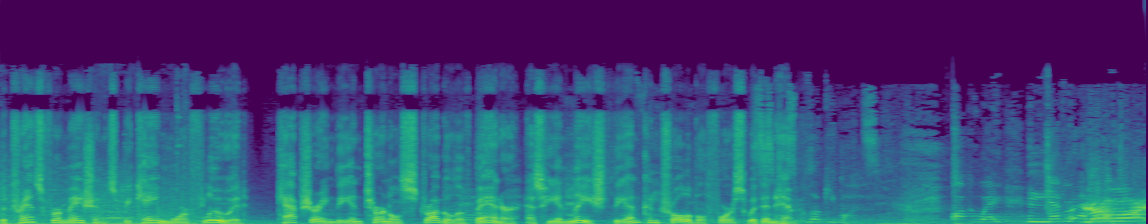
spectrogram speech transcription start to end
The transformations became more fluid, capturing the internal struggle of Banner as he unleashed the uncontrollable force within him. Walk away and never ever...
